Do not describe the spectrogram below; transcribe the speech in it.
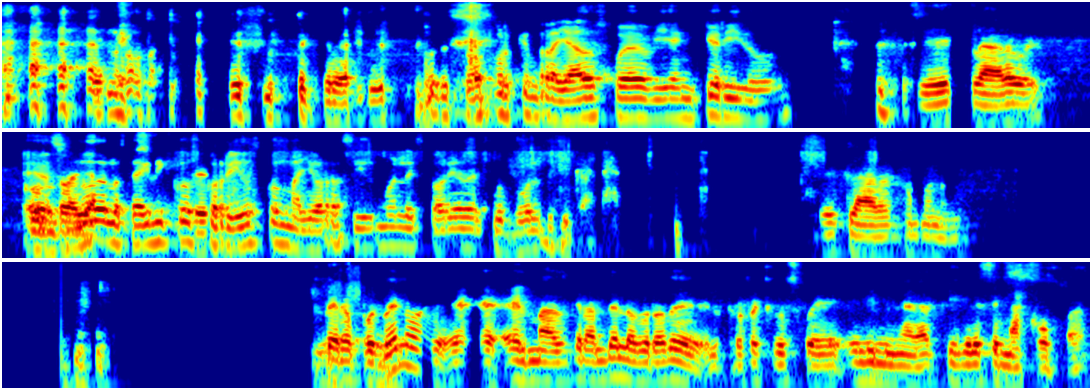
no, te creas. Sobre todo porque en Rayados fue bien querido. Sí, claro, güey. Es uno de los técnicos corridos con mayor racismo en la historia del fútbol mexicano. Sí, claro, cómo no. Pero pues bueno, e, e, el más grande logro del profe Cruz fue eliminar a Tigres en la Copa.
